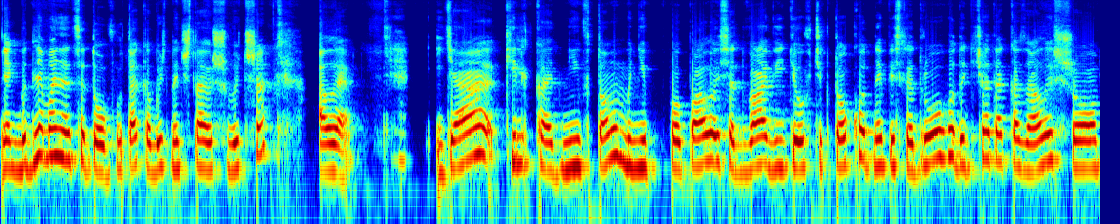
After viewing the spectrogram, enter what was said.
якби для мене це довго, так обично читаю швидше. Але я кілька днів тому мені попалося два відео в TikTok, одне після другого, де дівчата казали, що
